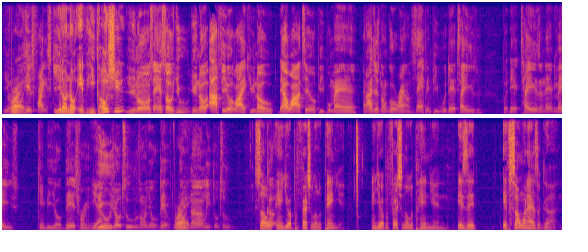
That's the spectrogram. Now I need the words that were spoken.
you don't know Right. his fight skill. You don't know if he gonna shoot. You know what I'm saying? So you, you know, I feel like, you know, that's why I tell people, man, and I just don't go around zapping people with that taser, but that taser and that mace can be your best friend. Yeah. Use your tools on your belt. Right. Non lethal tools. So, Because- in your professional opinion, in your professional opinion, is it if someone has a gun,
